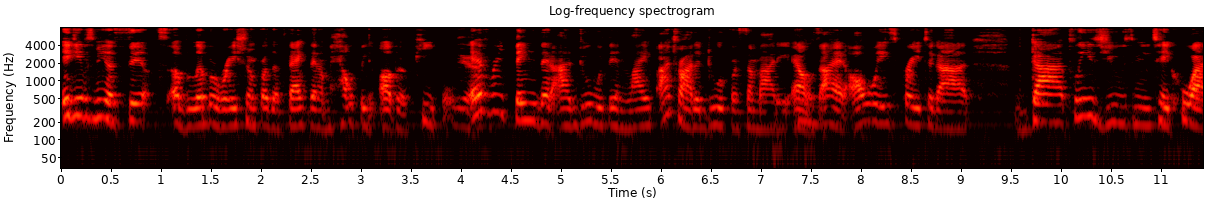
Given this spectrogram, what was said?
it gives me a sense of liberation for the fact that I'm helping other people. Yeah. Everything that I do within life, I try to do it for somebody else. Mm-hmm. I had always prayed to God, God, please use me, take who I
